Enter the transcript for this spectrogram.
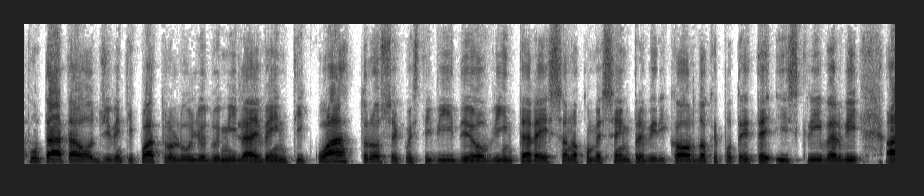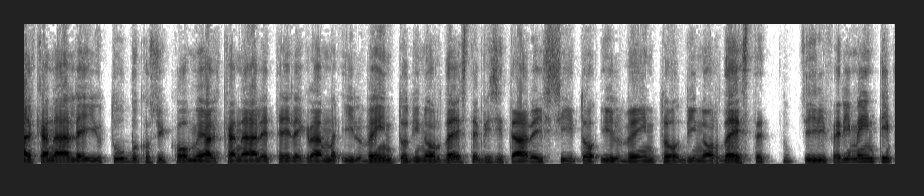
puntata oggi 24 luglio 2024. Se questi video vi interessano, come sempre vi ricordo che potete iscrivervi al canale YouTube così come al canale Telegram Il Vento di Nord-Est e visitare il sito Il Vento di Nord-Est. Tutti i riferimenti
